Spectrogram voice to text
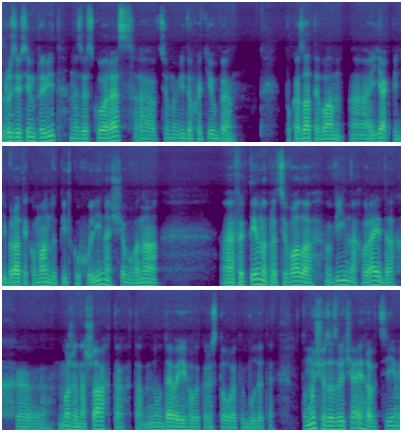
Друзі, всім привіт! На зв'язку РС. Е, В цьому відео хотів би показати вам, е, як підібрати команду під Кухуліна, щоб вона ефективно працювала в війнах, в рейдах, е, може на шахтах, там, ну, де ви його використовувати будете. Тому що зазвичай гравці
